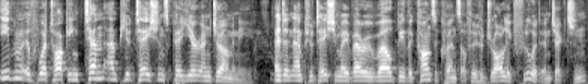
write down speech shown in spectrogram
even if we're talking 10 amputations per year in Germany, and an amputation may very well be the consequence of a hydraulic fluid injection,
